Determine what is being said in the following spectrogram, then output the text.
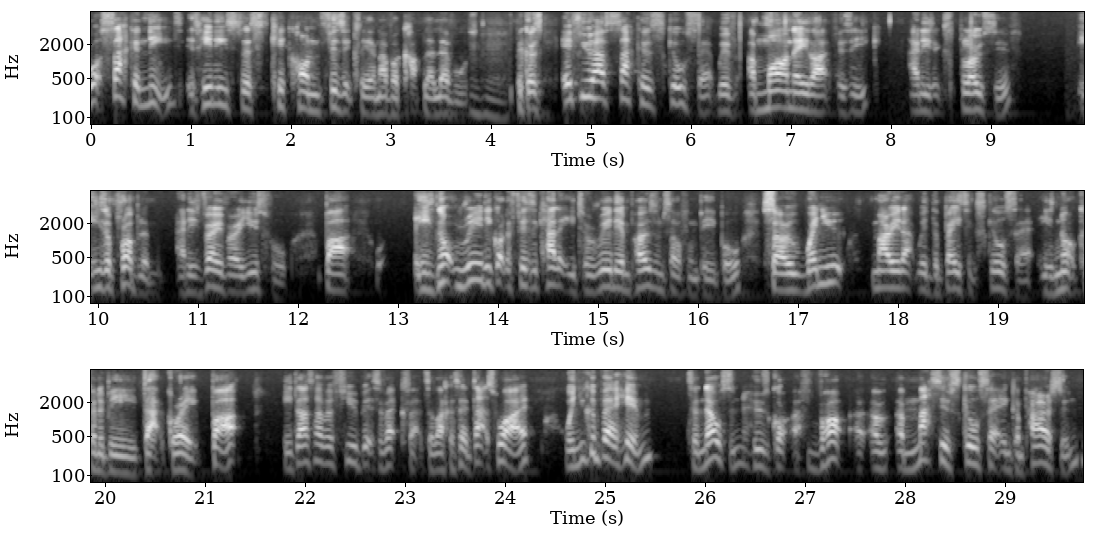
what Saka needs is he needs to kick on physically another couple of levels. Mm-hmm. Because if you have Saka's skill set with a Mane like physique and he's explosive, he's a problem and he's very, very useful. But he's not really got the physicality to really impose himself on people. So when you marry that with the basic skill set, he's not going to be that great. But he does have a few bits of X factor. Like I said, that's why when you compare him to Nelson, who's got a, a, a massive skill set in comparison,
